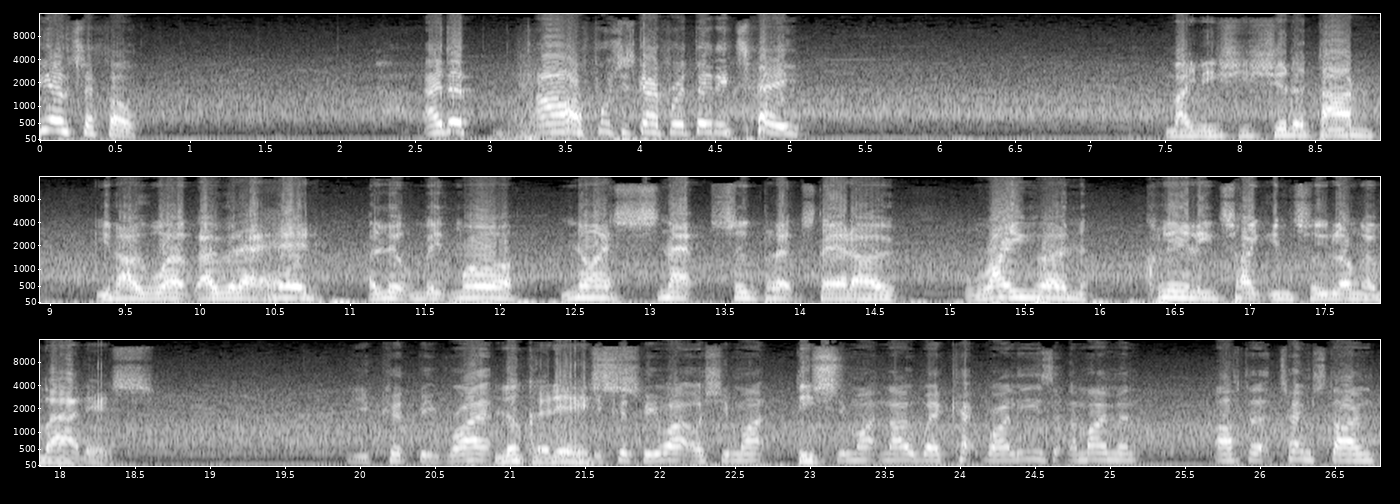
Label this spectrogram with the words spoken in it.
Beautiful. And a, oh, I thought she was going for a DDT. Maybe she should have done, you know, work over that head a little bit more. Nice snap suplex there though. Raven clearly taking too long about this. You could be right. Look at this. You could be right, or she might. This- She might know where Cat Riley is at the moment after that tombstone.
